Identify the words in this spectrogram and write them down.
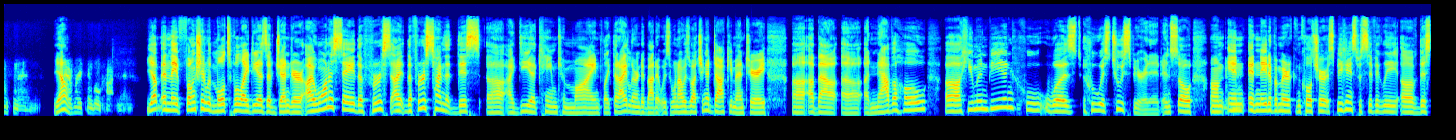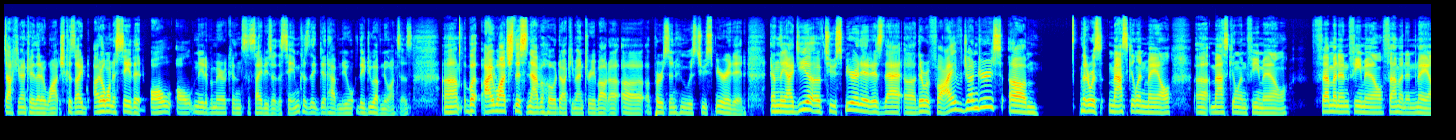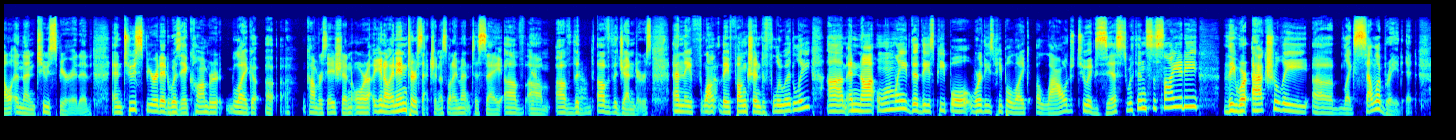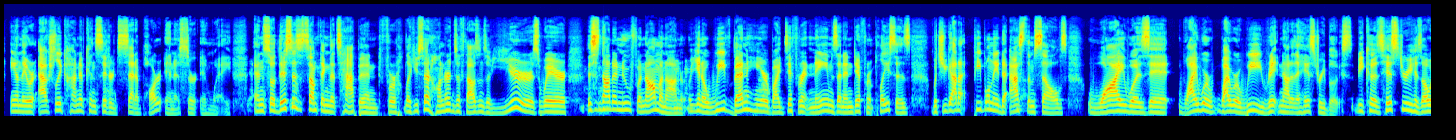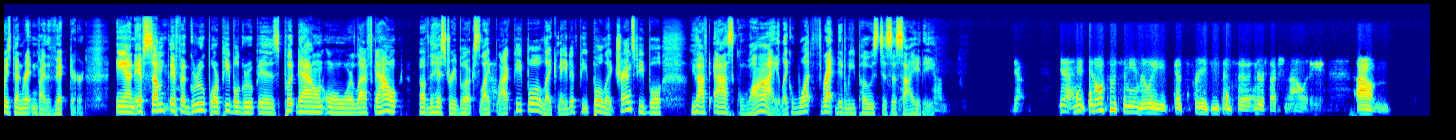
Yeah. Every single continent. Yep, and they function with multiple ideas of gender. I want to say the first I, the first time that this uh, idea came to mind, like that I learned about it, was when I was watching a documentary uh, about uh, a Navajo uh, human being who was who was two spirited. And so, um, mm-hmm. in in Native American culture, speaking specifically of this documentary that I watched, because I I don't want to say that all all Native American societies are the same, because they did have new they do have nuances. Um, but I watched this Navajo documentary about a, a, a person who was two spirited. And the idea of two spirited is that uh, there were five genders. Um, there was masculine male, uh, masculine female, feminine female, feminine male, and then two spirited. And two spirited was a conver- like a, a, conversation or you know an intersection is what I meant to say of yeah. um of the yeah. of the genders. And they yeah. they functioned fluidly. Um, and not only did these people were these people like allowed to exist within society, they were actually uh, like celebrated and they were actually kind of considered set apart in a certain way. And so this is something that's happened for, like you said, hundreds of thousands of years where this is not a new phenomenon. Mm-hmm. You know, we've been here by different names and in different places, but you gotta, people need to ask themselves, why was it, why were, why were we written out of the history books? Because history has always been written by the victor. And if some if a group or people group is put down or left out of the history books, like black people, like native people, like trans people, you have to ask why. Like what threat did we pose to society? Yeah. Yeah. And it, it also to me really gets pretty deep into intersectionality. Um,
